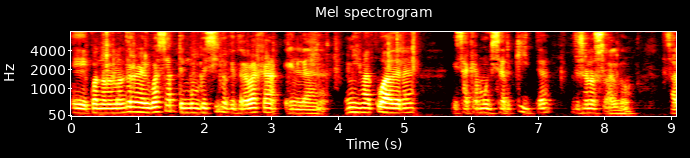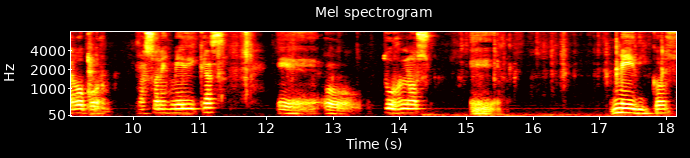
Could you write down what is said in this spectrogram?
eh, cuando me mandaron el WhatsApp, tengo un vecino que trabaja en la misma cuadra. Es acá muy cerquita. Pero yo no salgo. Salgo por razones médicas eh, o turnos eh, médicos.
